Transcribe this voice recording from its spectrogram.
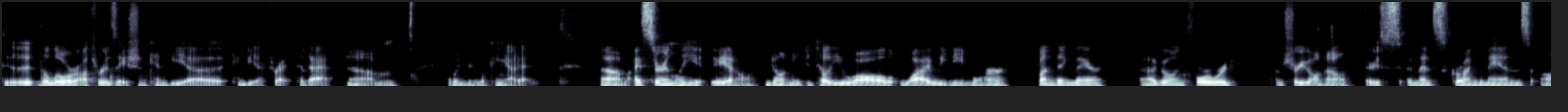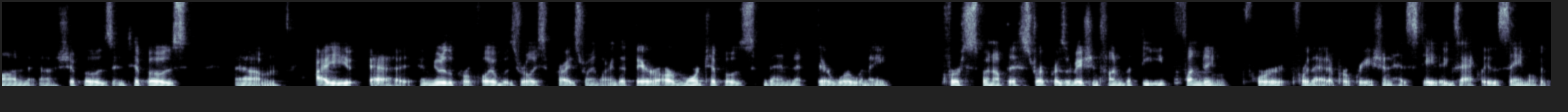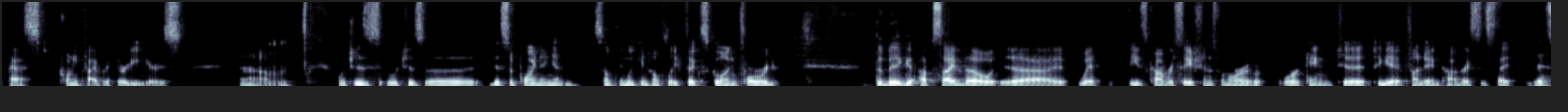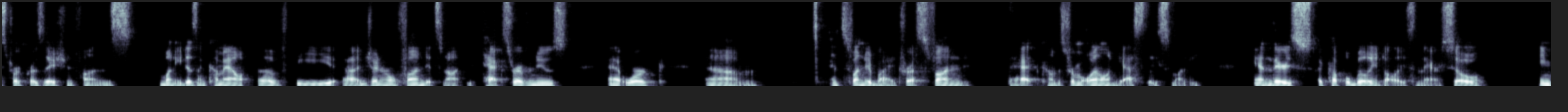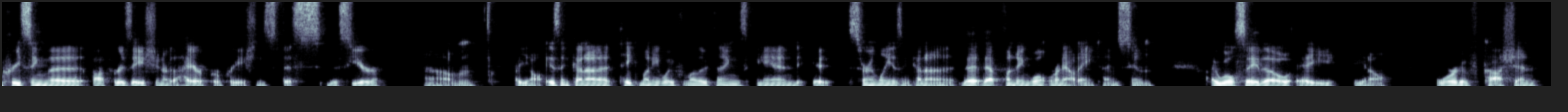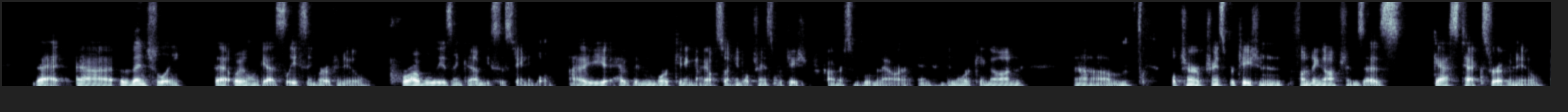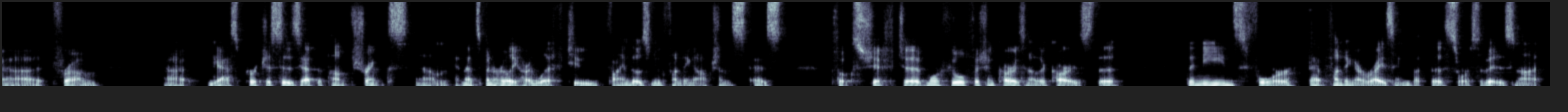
the, the lower authorization can be a can be a threat to that um, when you're looking at it. Um, I certainly you know don't need to tell you all why we need more funding there uh, going forward. I'm sure you all know, there's immense growing demands on uh, SHPOs and THPOs. Um, I uh, am new to the portfolio, but was really surprised when I learned that there are more THPOs than there were when they first spun up the Historic Preservation Fund, but the funding for, for that appropriation has stayed exactly the same over the past 25 or 30 years, um, which is which is uh, disappointing and something we can hopefully fix going forward. The big upside, though, uh, with these conversations when we're working to, to get funding in Congress is that the Historic Preservation Funds money doesn't come out of the uh, general fund. It's not tax revenues at work. Um, it's funded by a trust fund that comes from oil and gas lease money. And there's a couple billion dollars in there. So increasing the authorization or the higher appropriations this this year, um, you know, isn't going to take money away from other things. And it certainly isn't going to, that, that funding won't run out anytime soon. I will say though, a, you know, word of caution that uh, eventually that oil and gas leasing revenue probably isn't going to be sustainable. I have been working, I also handle transportation for Congressman Blumenauer and have been working on um, alternative transportation funding options as gas tax revenue uh, from uh, gas purchases at the pump shrinks. Um, and that's been a really hard lift to find those new funding options as folks shift to more fuel efficient cars and other cars. The, the needs for that funding are rising, but the source of it is not.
